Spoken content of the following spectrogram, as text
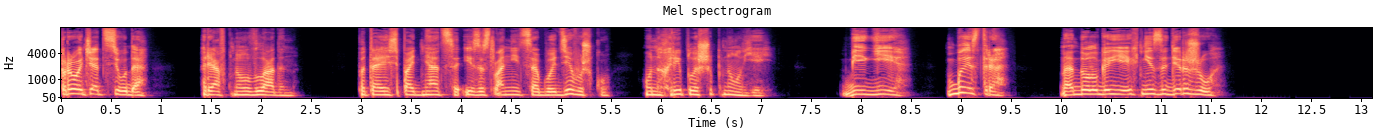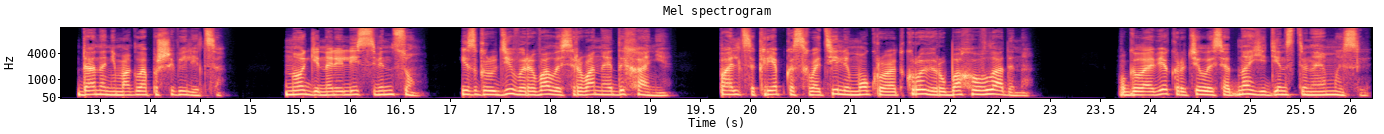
«Прочь отсюда!» — рявкнул Владан. Пытаясь подняться и заслонить собой девушку, он хрипло шепнул ей. «Беги! Быстро! Надолго я их не задержу!» Дана не могла пошевелиться. Ноги налились свинцом. Из груди вырывалось рваное дыхание. Пальцы крепко схватили мокрую от крови рубаху Владана. В голове крутилась одна единственная мысль.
